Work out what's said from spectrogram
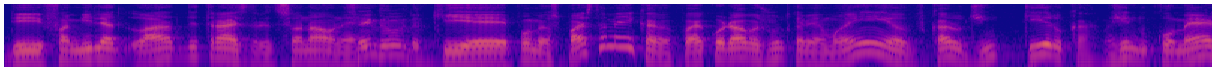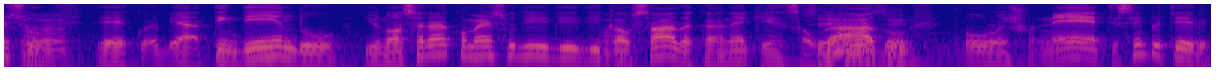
de família lá de trás, tradicional, né? Sem dúvida. Que é, pô, meus pais também, cara. Meu pai acordava junto com a minha mãe, eu, cara, o dia inteiro, cara. Imagina, do comércio, Aham. é, atendendo. E o nosso era comércio de, de, de Ah. calçada, cara, né? Que é salgado, sim. ou lanchonete, sempre teve.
